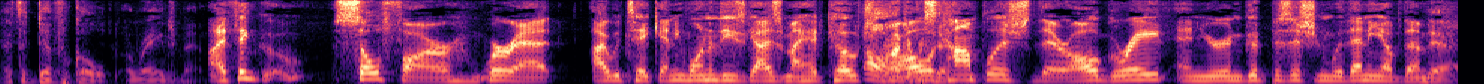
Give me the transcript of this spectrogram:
that's a difficult arrangement. I think so far we're at. I would take any one of these guys as my head coach. Oh, They're all 100%. accomplished. They're all great, and you're in good position with any of them. Yeah.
